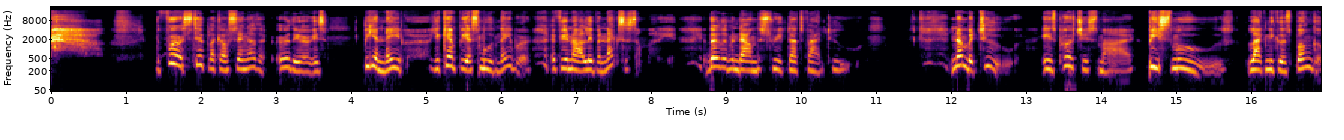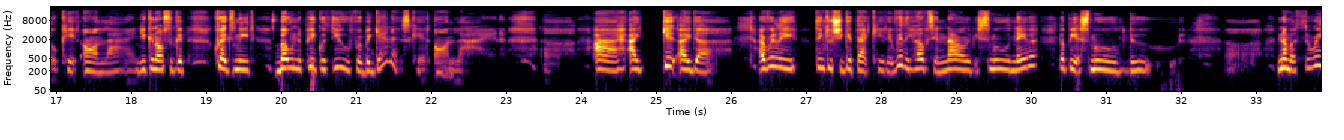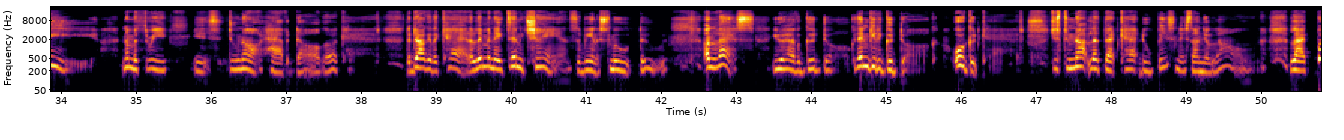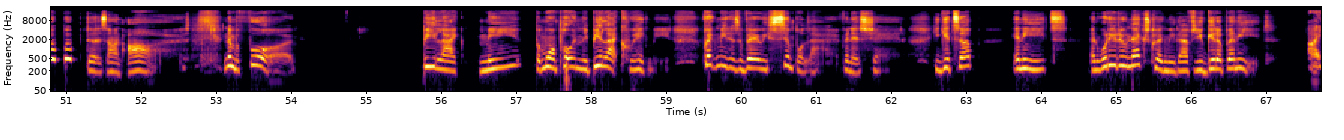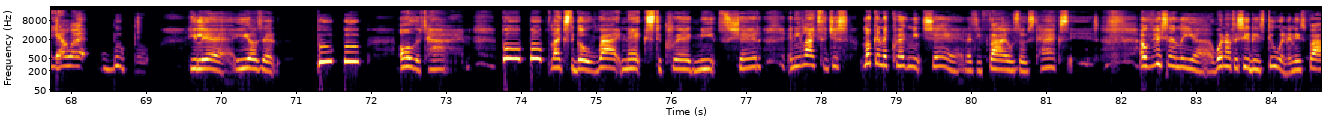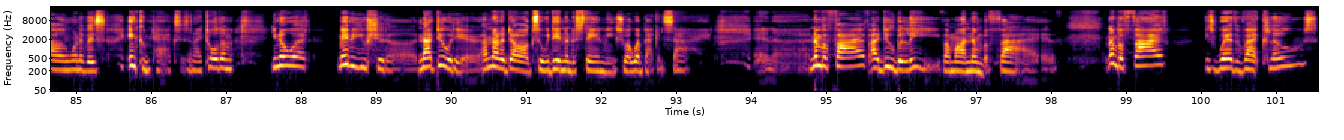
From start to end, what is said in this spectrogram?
The first tip, like I was saying other, earlier, is be a neighbor. You can't be a smooth neighbor if you're not living next to somebody. If they're living down the street, that's fine too. Number two is purchase my Be Smooth like Nicholas Bungo kit online. You can also get Craig's Meat Bone to Pick with You for Beginners kit online. Uh, I I get I uh I really think you should get that kit. It really helps you not only be smooth neighbor, but be a smooth dude. Uh, number three. Number three is do not have a dog or a cat. The dog or the cat eliminates any chance of being a smooth dude. Unless you have a good dog, then get a good dog or a good cat. Just do not let that cat do business on your lawn, like Boop Boop does on ours. Number four, be like me, but more importantly, be like Craig Meat. Craig Meat has a very simple life in his shed. He gets up and he eats And what do you do next, Craig Meat, after you get up and eat? I yell at Boop Boop. He yeah, he yells at boop boop all the time. Boop boop likes to go right next to Craig Meat's shed, and he likes to just look into Craig Meat's shed as he files those taxes. I was recently uh, went out to see what he's doing, and he's filing one of his income taxes, and I told him, you know what? Maybe you should uh not do it here. I'm not a dog, so he didn't understand me, so I went back inside. And uh, number five, I do believe I'm on number five. Number five is wear the right clothes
